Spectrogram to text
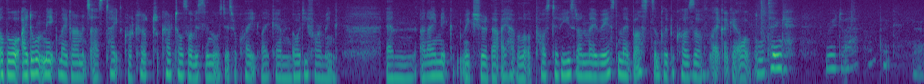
Although I don't make my garments as tight, kirtles obviously in those days were quite like um, body forming, um, and I make make sure that I have a lot of positive ease around my waist and my bust simply because of like I get a lot of bloating. Where do I have that book? Here.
